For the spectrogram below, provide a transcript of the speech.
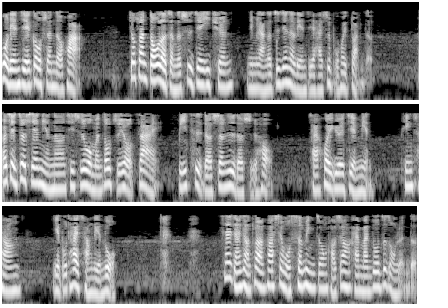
果连结够深的话，就算兜了整个世界一圈，你们两个之间的连结还是不会断的。而且这些年呢，其实我们都只有在彼此的生日的时候才会约见面，平常也不太常联络。现在讲一讲，突然发现我生命中好像还蛮多这种人的。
